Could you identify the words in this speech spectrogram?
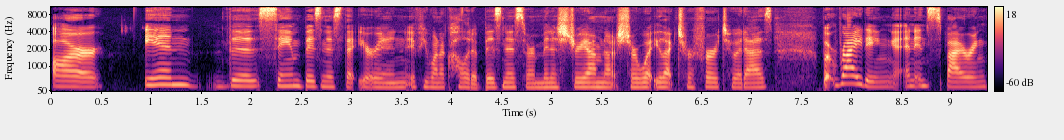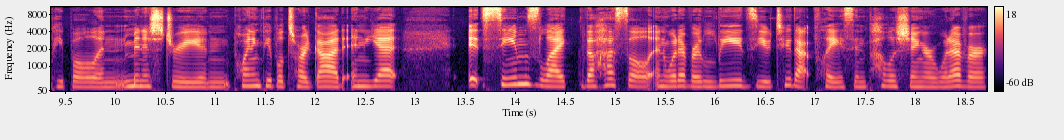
are in the same business that you're in, if you want to call it a business or a ministry, I'm not sure what you like to refer to it as, but writing and inspiring people and ministry and pointing people toward God. And yet, it seems like the hustle and whatever leads you to that place in publishing or whatever,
